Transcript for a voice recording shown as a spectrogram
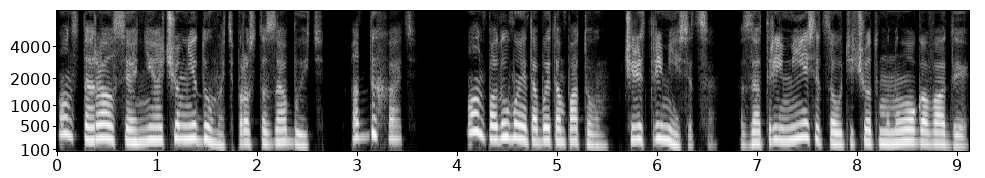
Он старался ни о чем не думать, просто забыть, отдыхать. Он подумает об этом потом, через три месяца. За три месяца утечет много воды.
